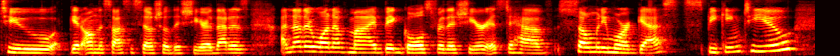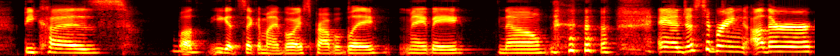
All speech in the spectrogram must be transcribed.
to get on the Saucy Sales Show this year. That is another one of my big goals for this year is to have so many more guests speaking to you because, well, you get sick of my voice probably, maybe, no. and just to bring other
